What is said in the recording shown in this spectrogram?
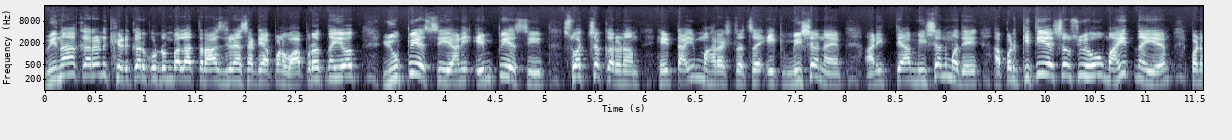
विनाकारण खेडकर कुटुंबाला त्रास देण्यासाठी आपण वापरत नाही आहोत. यू पी एस सी आणि एम पी एस सी स्वच्छ करणं हे टाईम महाराष्ट्राचं एक मिशन आहे. आणि त्या मिशनमध्ये आपण किती यशस्वी होऊ माहीत नाही आहे पण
